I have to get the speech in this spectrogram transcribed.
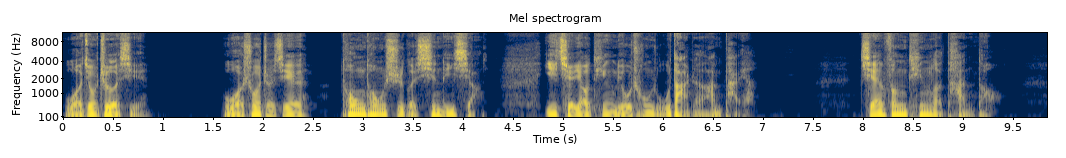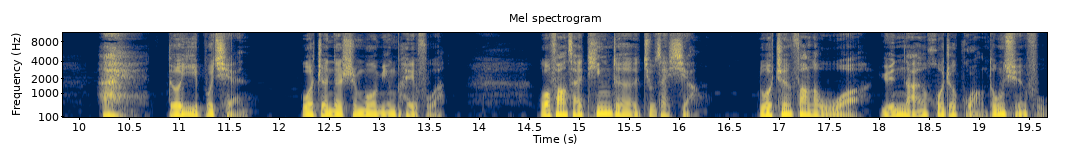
我就这些。我说这些通通是个心里想，一切要听刘崇儒大人安排呀。钱锋听了，叹道：“哎，得意不浅。”我真的是莫名佩服啊！我方才听着就在想，若真放了我云南或者广东巡抚，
